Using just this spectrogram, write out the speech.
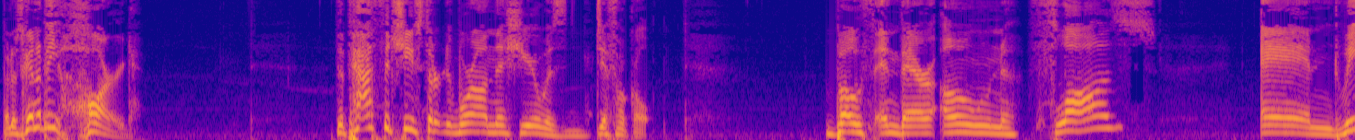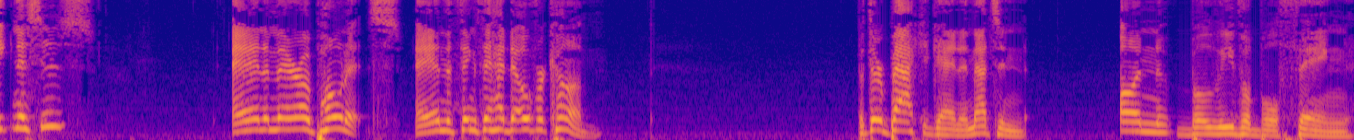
But it was going to be hard. The path the Chiefs were on this year was difficult both in their own flaws and weaknesses and in their opponents and the things they had to overcome. But they're back again, and that's an unbelievable thing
